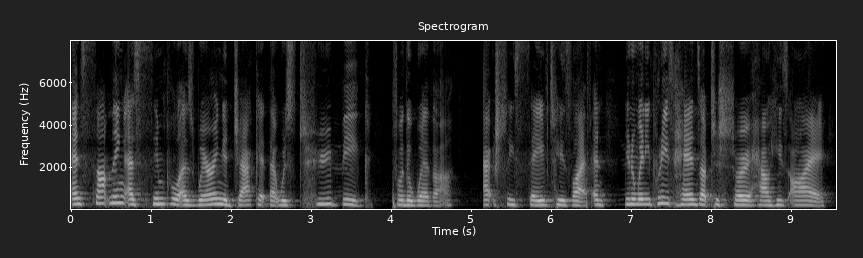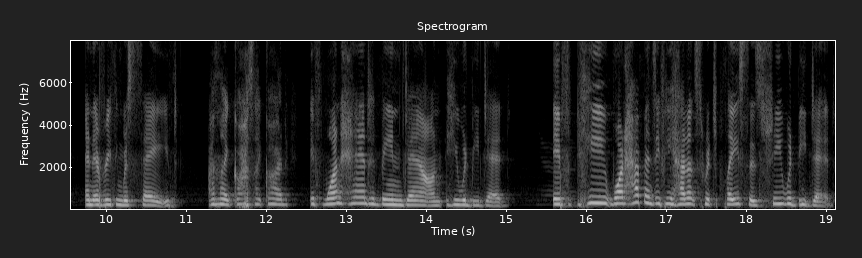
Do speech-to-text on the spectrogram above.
And something as simple as wearing a jacket that was too big for the weather actually saved his life. And, you know, when he put his hands up to show how his eye and everything was saved, I'm like, God, I like, God, if one hand had been down, he would be dead. If he, what happens if he hadn't switched places? She would be dead.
